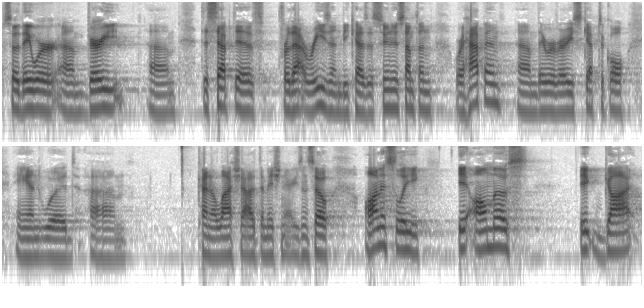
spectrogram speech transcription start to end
so they were um, very um, deceptive for that reason because as soon as something would happen, um, they were very skeptical and would um, kind of lash out at the missionaries. And so, honestly, it almost it got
